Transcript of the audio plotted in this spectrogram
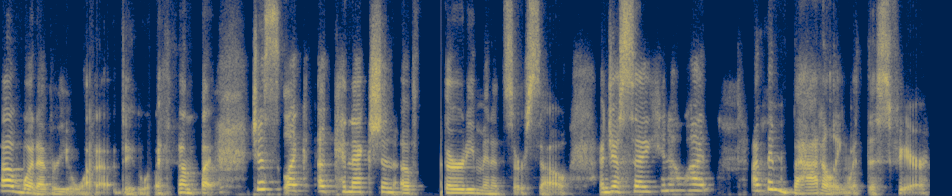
uh, whatever you want to do with them, but just like a connection of 30 minutes or so and just say, you know what? I've been battling with this fear.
